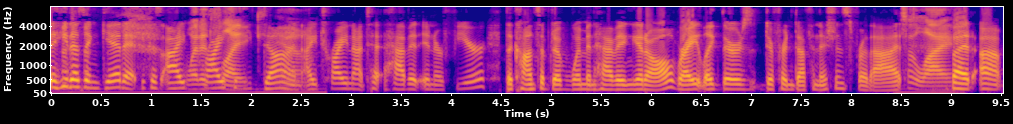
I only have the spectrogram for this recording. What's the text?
he doesn't get it because I what try like. to be done. Yeah. I try not to have it interfere. The concept of women having it all, right? Like there's different definitions for that. It's a lie. But um,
